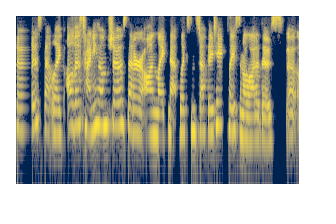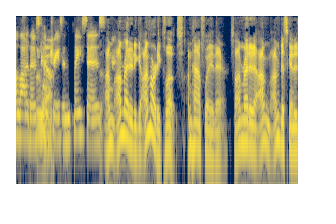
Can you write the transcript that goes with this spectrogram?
noticed that like all those tiny home shows that are on like Netflix and stuff, they take place in a lot of those uh, a lot of those Yeah. countries and places. I'm I'm ready to go. I'm already close. I'm halfway there, so I'm ready to. I'm I'm just gonna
